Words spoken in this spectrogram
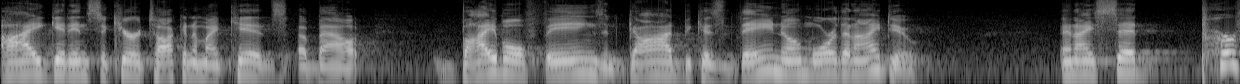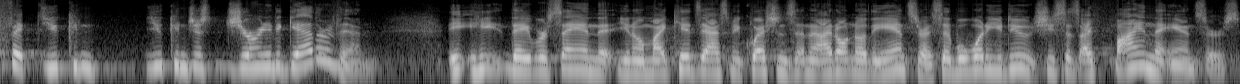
I get insecure talking to my kids about Bible things and God because they know more than I do. And I said, Perfect, you can, you can just journey together then. He, he, they were saying that, you know, my kids ask me questions and I don't know the answer. I said, well, what do you do? She says, I find the answers.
